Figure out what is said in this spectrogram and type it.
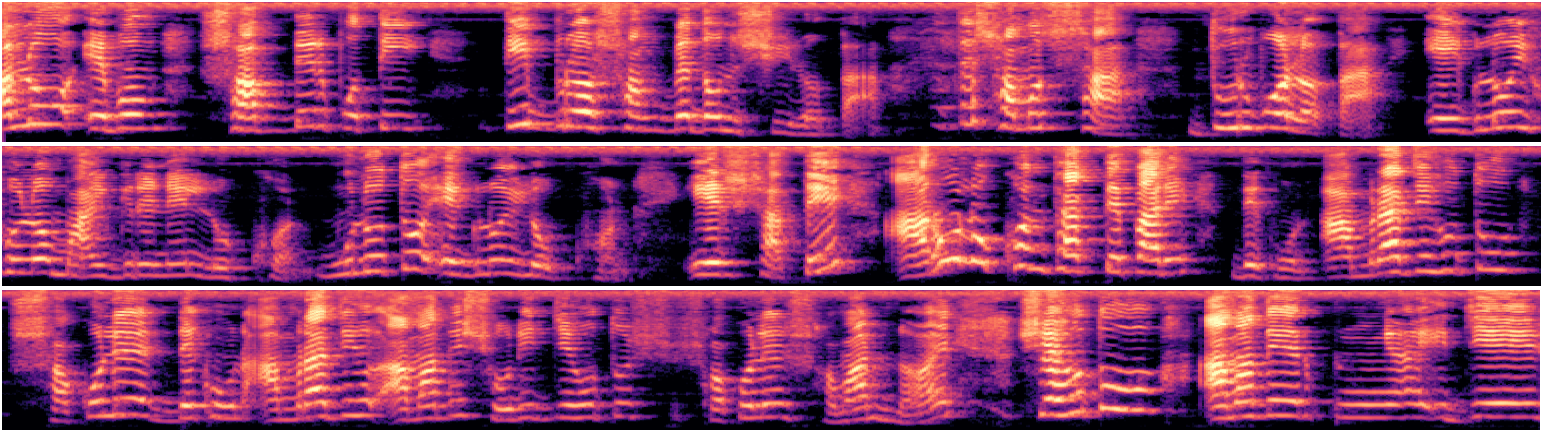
আলো এবং শব্দের প্রতি তীব্র সংবেদনশীলতা। সমস্যা, দুর্বলতা এগুলোই হলো মাইগ্রেনের লক্ষণ। মূলত এগুলোই লক্ষণ। এর সাথে আরও লক্ষণ থাকতে পারে। দেখুন, আমরা যেহেতু সকলে, দেখুন, আমরা যে, আমাদের শরীর যেহেতু সকলের সমান নয়, সেহেতু আমাদের যে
